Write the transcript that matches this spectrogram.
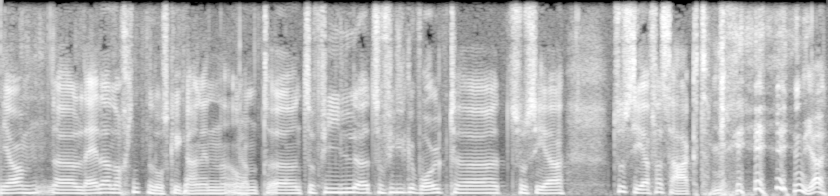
ja, äh, leider nach hinten losgegangen und äh, zu viel, äh, zu viel gewollt, äh, zu sehr, zu sehr versagt. ja,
